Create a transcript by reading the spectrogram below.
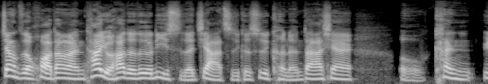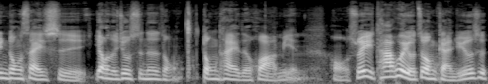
这样子的话，当然它有它的这个历史的价值。可是可能大家现在呃看运动赛事要的就是那种动态的画面，哦，所以它会有这种感觉，就是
